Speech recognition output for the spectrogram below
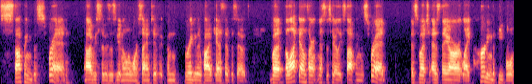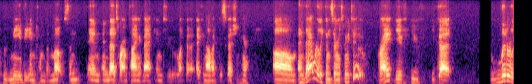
stopping the spread. Obviously, this is getting a little more scientific than regular podcast episodes, but the lockdowns aren't necessarily stopping the spread as much as they are like hurting the people who need the income the most, and and and that's where I'm tying it back into like an economic discussion here, um, and that really concerns me too, right? You've you've you've got literally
